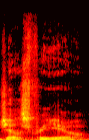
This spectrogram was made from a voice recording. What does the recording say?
just for you.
